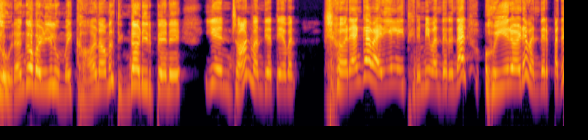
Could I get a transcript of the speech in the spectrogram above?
சுரங்க வழியில் உம்மை காணாமல் திண்டாடியிருப்பேனே! என்றான் வந்தியத்தேவன். சுரங்க வழியில் நீ திரும்பி வந்திருந்தால் உயிரோடு வந்திருப்பது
